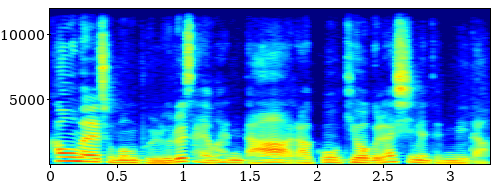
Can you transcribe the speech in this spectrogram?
카모마일 German Blue를 사용한다라고 기억을 하시면 됩니다.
